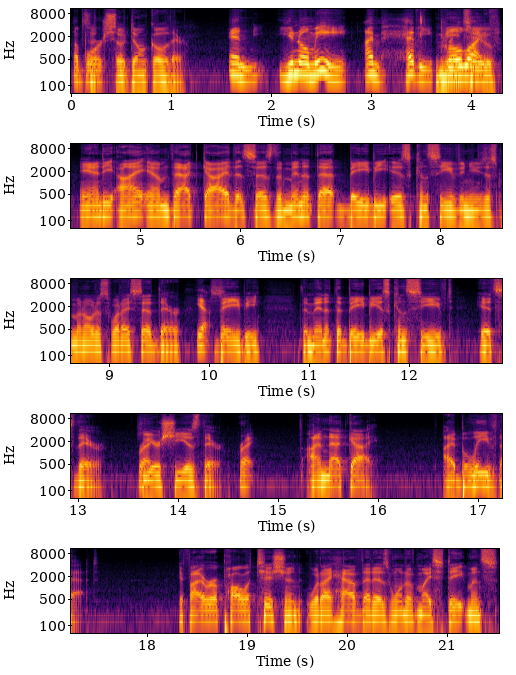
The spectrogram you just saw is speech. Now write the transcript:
So, abortion so don't go there. And you know me i'm heavy pro-life too. Andy, I am that guy that says the minute that baby is conceived, and you just notice what I said there. Yes. Baby. The minute the baby is conceived, it's there. He or she is there. right I'm that guy. I believe that. If I were a politician, would I have that as one of my statements?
